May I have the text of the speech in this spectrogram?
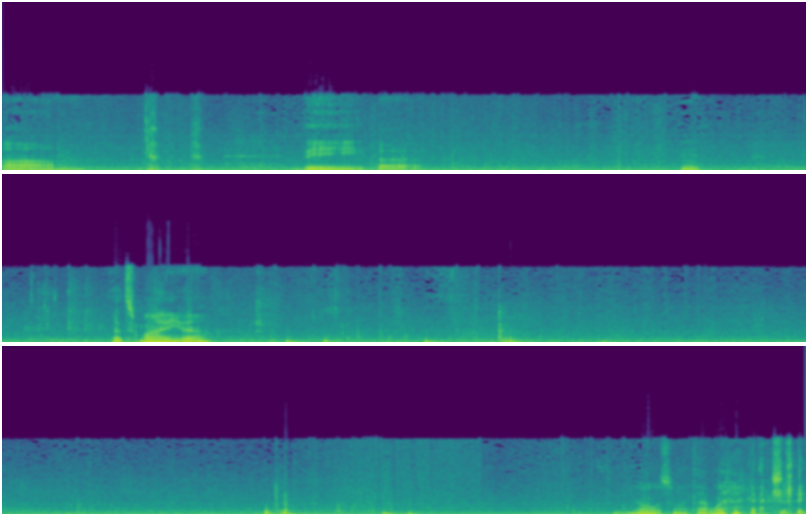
um, the uh, hmm. that's my uh, no it's not that one actually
